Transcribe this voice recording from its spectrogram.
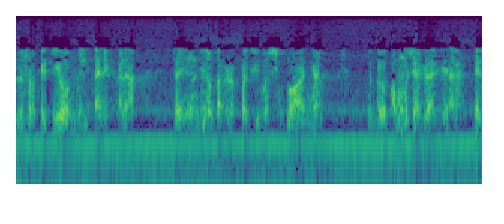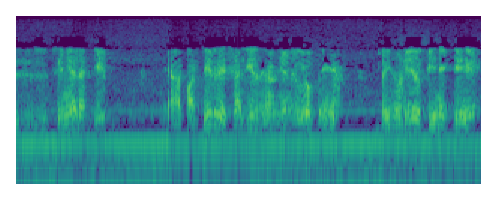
los objetivos militares para Reino Unido para los próximos cinco años, con mucha claridad, él señala que a partir de salir de la Unión Europea, Reino Unido tiene que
